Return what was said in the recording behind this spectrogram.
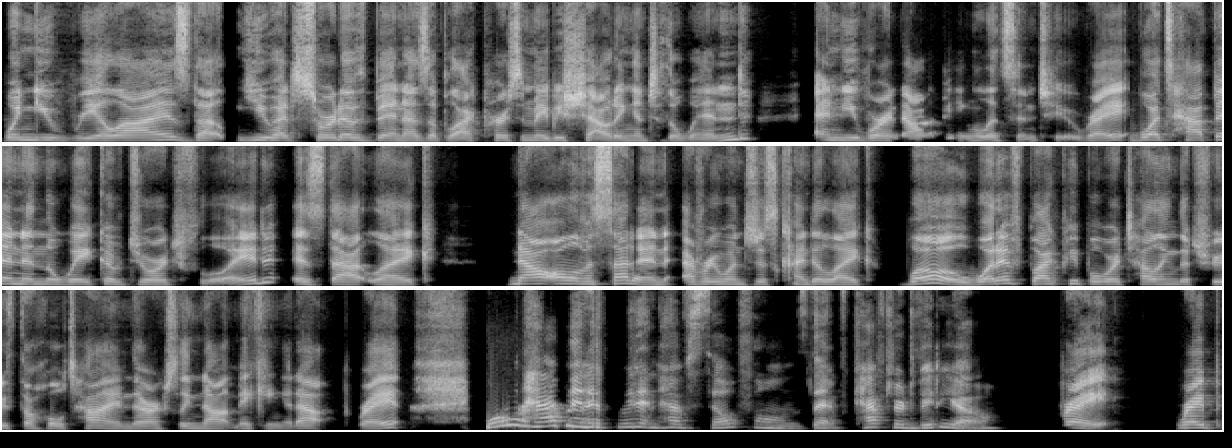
when you realize that you had sort of been as a black person maybe shouting into the wind and you were not being listened to, right? What's happened in the wake of George Floyd is that, like, now all of a sudden everyone's just kind of like, whoa, what if Black people were telling the truth the whole time? They're actually not making it up, right? What would happen if we didn't have cell phones that captured video? Right, right.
